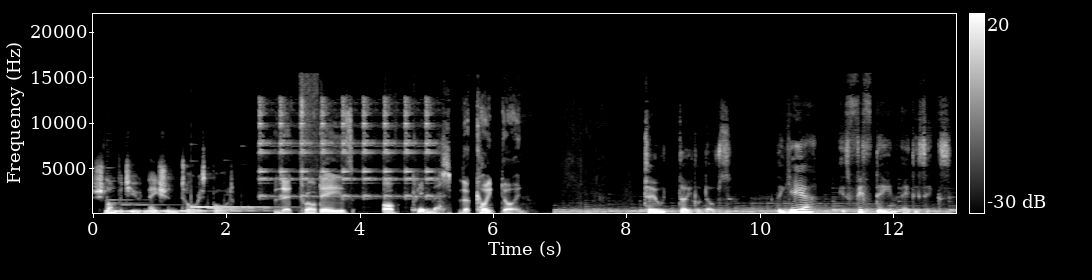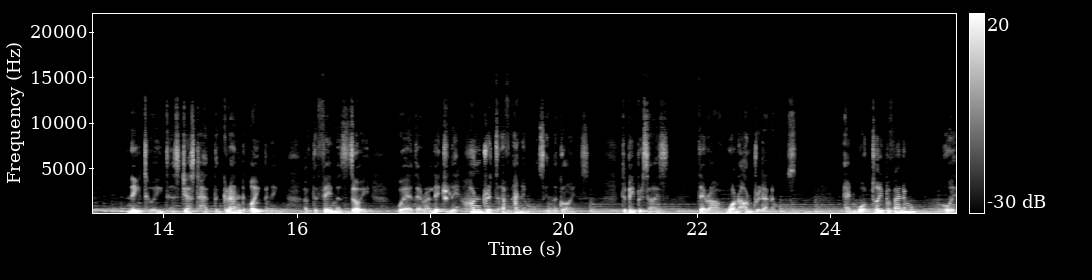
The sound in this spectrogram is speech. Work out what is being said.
Schlumpitude Nation Tourist Board. The 12 days of Christmas. the countdown. Two turtle doves. The year is 1586. Neatweed has just had the grand opening of the famous zoo, where there are literally hundreds of animals in the grounds. To be precise, there are 100 animals. And what type of animal? Oh,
